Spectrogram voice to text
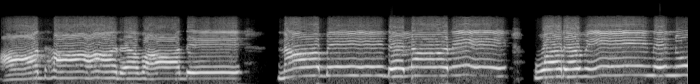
ಆಧಾರವಾದೆ. ನಾ ಬೇಡಲಾರೆ ವರವೇನನು?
